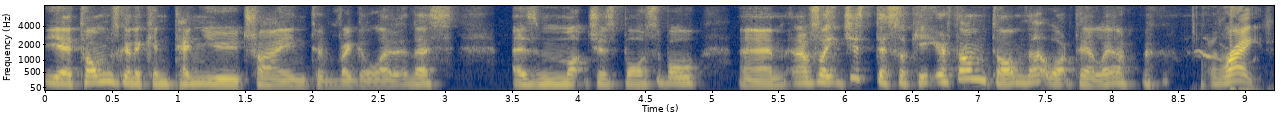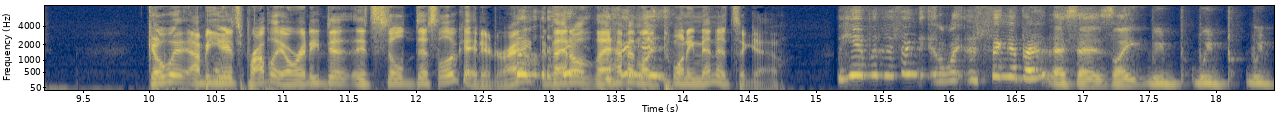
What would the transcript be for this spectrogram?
yeah, Tom's going to continue trying to wriggle out of this as much as possible. Um, and I was like, just dislocate your thumb, Tom. That worked earlier. Right. Go with. I mean, it's probably already. Di- it's still dislocated, right? Well, the that thing- all, that the happened like twenty minutes ago. Yeah, but the thing, like the thing about this is, like, we we we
